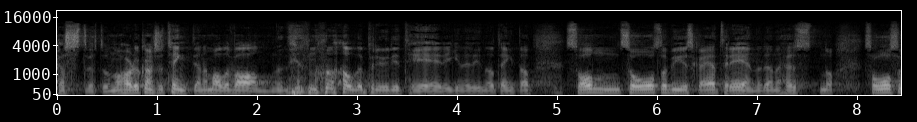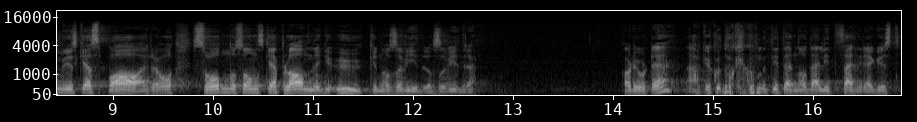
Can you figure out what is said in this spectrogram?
høst. vet du. Nå har du kanskje tenkt gjennom alle vanene dine og alle prioriteringene dine og tenkt at sånn, så og så mye skal jeg trene denne høsten, og så og så mye skal jeg spare, og sånn og sånn skal jeg planlegge uken, osv. osv. Har du gjort det? Jeg har ikke, dere kommet dit ennå. Det er litt seinere i august.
